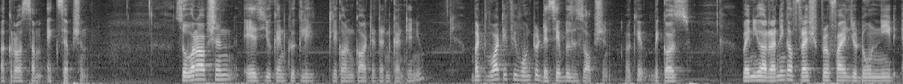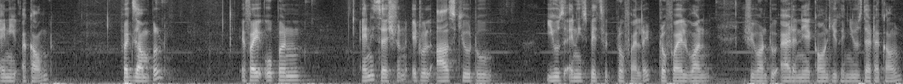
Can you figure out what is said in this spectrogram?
across some exception. So one option is you can quickly click on got it and continue. But what if you want to disable this option? Okay, because when you are running a fresh profile, you don't need any account. For example, if I open any session it will ask you to use any specific profile right? Profile one if you want to add any account you can use that account.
